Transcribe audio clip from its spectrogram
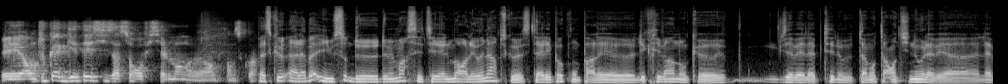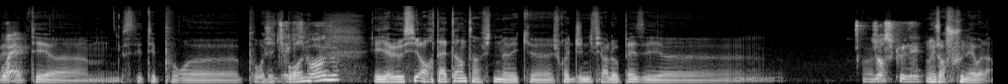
Et en tout cas, guettez si ça sort officiellement euh, en France quoi. Parce que à la base, il me semble- de, de mémoire, c'était Elmore Leonard, parce que c'était à l'époque où on parlait euh, de l'écrivain, donc euh, ils avaient adapté, notamment Tarantino l'avait euh, l'avait Ouais. adapté, c'était pour, pour Jackie Brown. Et il y avait aussi Hors d'atteinte, un film avec, je crois, Jennifer Lopez et. euh, George Clooney. Ouais, George Clooney, voilà.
